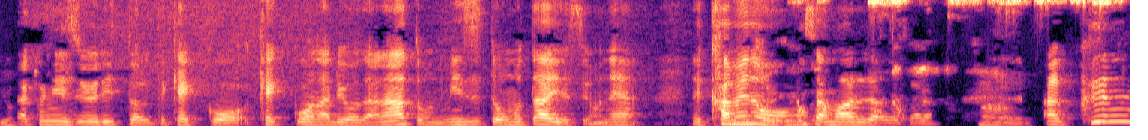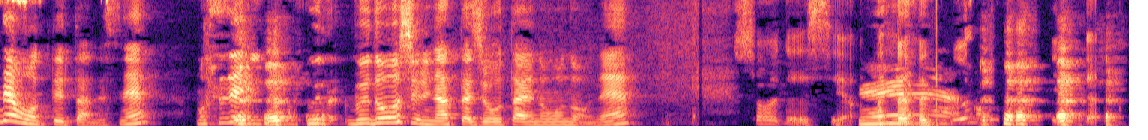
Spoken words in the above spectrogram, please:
よ120リットルって結構、結構な量だなと思う。水って重たいですよね。で、亀の重さもあるだろうから。はい。あ、組んで持ってったんですね。もうすでに ぶぶどう酒になった状態のものをね。そうですよ。ね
